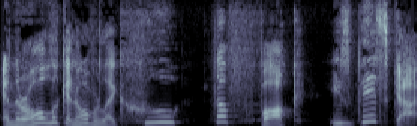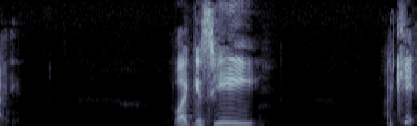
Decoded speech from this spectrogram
And they're all looking over like, who the fuck is this guy? Like, is he, I can't,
